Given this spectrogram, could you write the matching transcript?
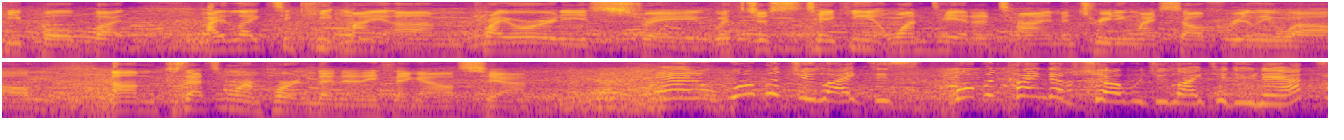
people, but I like to keep my um, priorities straight with just taking it one day at a time and treating myself really well, because um, that's more important than anything else. Yeah. And what would you like to? What would kind of show would you like to do next?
